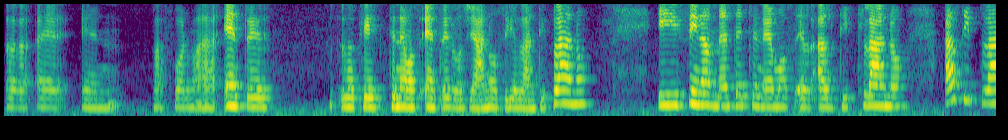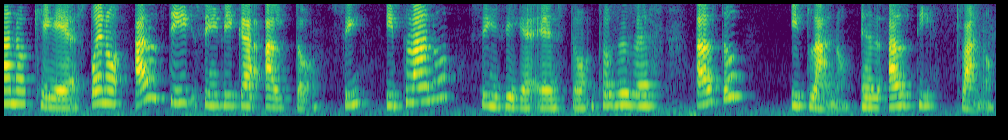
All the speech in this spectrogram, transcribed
eh, eh, en la forma entre lo que tenemos entre los llanos y el altiplano. Y finalmente tenemos el altiplano. Altiplano que es, bueno, alti significa alto, ¿sí? Y plano significa esto. Entonces es alto y plano, el altiplano.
